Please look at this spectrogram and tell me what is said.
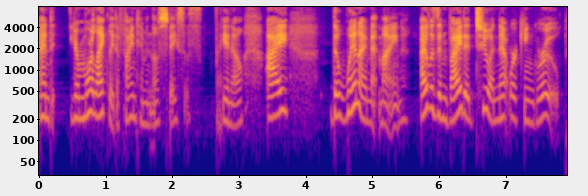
And you're more likely to find him in those spaces. You know, I, the when I met mine, I was invited to a networking group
